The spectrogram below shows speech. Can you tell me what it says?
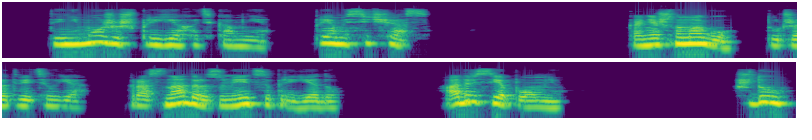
— Ты не можешь приехать ко мне прямо сейчас? — Конечно, могу, — тут же ответил я. — Раз надо, разумеется, приеду. Адрес я помню. — Жду.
